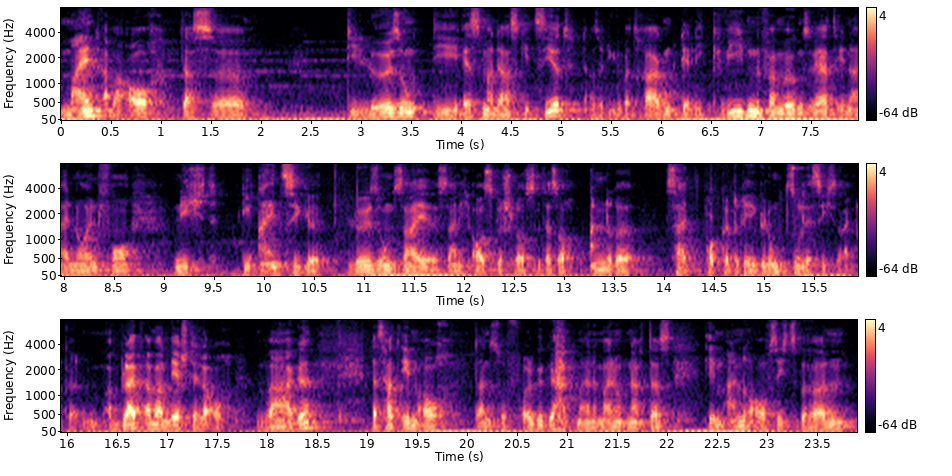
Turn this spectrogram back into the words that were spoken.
Meint aber auch, dass äh, die Lösung, die ESMA da skizziert, also die Übertragung der liquiden Vermögenswerte in einen neuen Fonds, nicht die einzige Lösung sei. Es sei nicht ausgeschlossen, dass auch andere Side-Pocket-Regelungen zulässig sein können. Bleibt aber an der Stelle auch vage. Das hat eben auch dann zur Folge gehabt, meiner Meinung nach, dass eben andere Aufsichtsbehörden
